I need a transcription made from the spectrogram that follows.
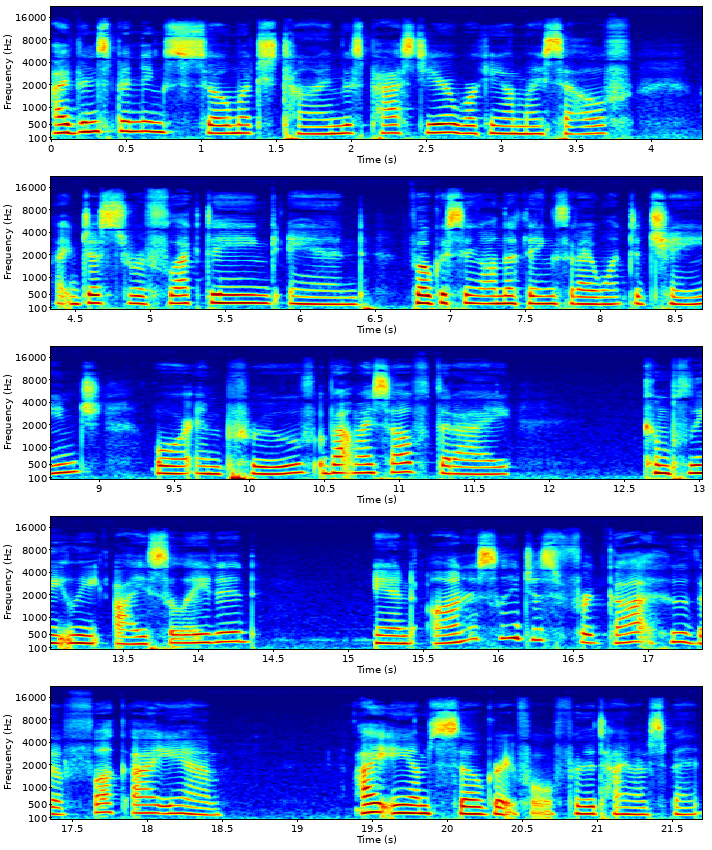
I've been spending so much time this past year working on myself, like just reflecting and focusing on the things that I want to change or improve about myself that I completely isolated and honestly just forgot who the fuck I am. I am so grateful for the time I've spent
